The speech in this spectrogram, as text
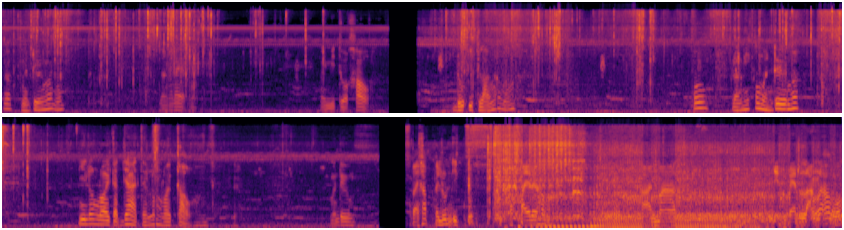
เอ้าเหมือนเดิมครับผมหลังแรกเนี่ยไม่มีตัวเข้า ดูอีกหลังครับผมโอ้หลังนี้ก็เหมือนเดิมครับ มีร่องรอยกัดหญ้าแต่ร่องรอยเก่า เหมือนเดิม ไปครับไปรุ่นอีกต่อไปเลยครับ ผ่านมาเจ็ดแปดหลังแล้วครับผม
